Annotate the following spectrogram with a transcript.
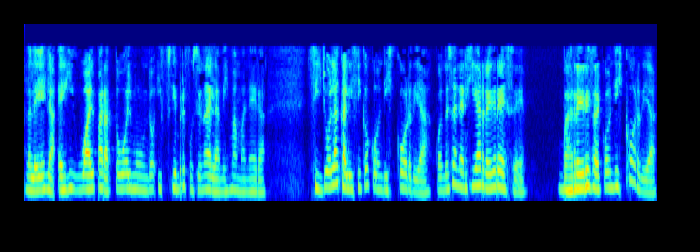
La ley es, la, es igual para todo el mundo y siempre funciona de la misma manera. Si yo la califico con discordia, cuando esa energía regrese, va a regresar con discordia.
